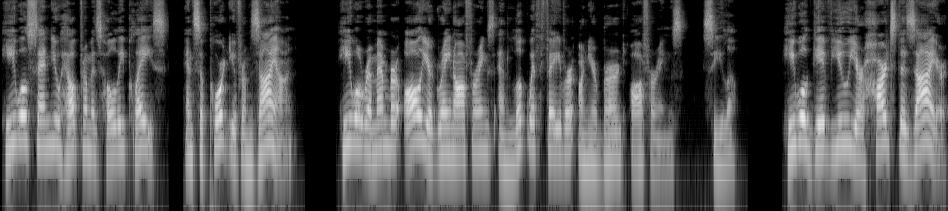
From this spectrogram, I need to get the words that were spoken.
He will send you help from his holy place and support you from Zion. He will remember all your grain offerings and look with favor on your burnt offerings. Selah. He will give you your heart's desire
